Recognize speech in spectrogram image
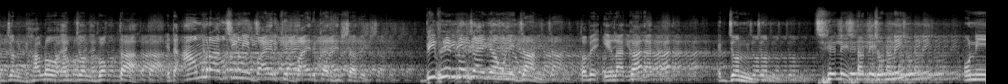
একজন ভালো একজন বক্তা। এটা আমরা চিনি বাইরকে বাইরকার হিসাবে। বিভিন্ন জায়গায় উনি যান। তবে এলাকার একজন ছেলে, তার জন্যে উনি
